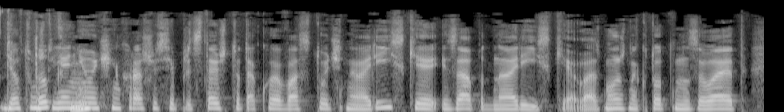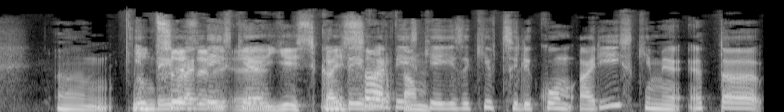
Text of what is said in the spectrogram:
Дело в том, так, что я ну... не очень хорошо себе представляю, что такое восточно-арийское и западно-арийское. Возможно, кто-то называет э, ну, индоевропейские, Цезарь, э, есть Кайсар, индоевропейские там... языки целиком арийскими. Это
